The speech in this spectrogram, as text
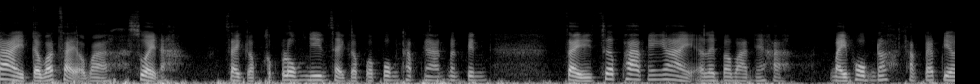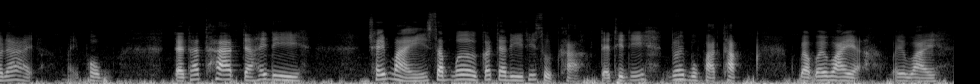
ง่ายๆ แต่ว่าใส่ออกมาสวยนะใส่กับกระโปรงยีนใส่กับกระโปรงทำงานมันเป็นใส่เสื้อผ้าง่าย ๆ อะไรประมาณนี้ค่ะ ไหมพรมเนาะถักแป๊บเดียวได้ ไหมพรมแต่ถ้าถ้าจะให้ดีใช้ไหมซัมเมอร์ก็จะดีที่สุดค่ะ แต่ทีนี้ด้วยบุพาถักแบบไวๆอะไวๆ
